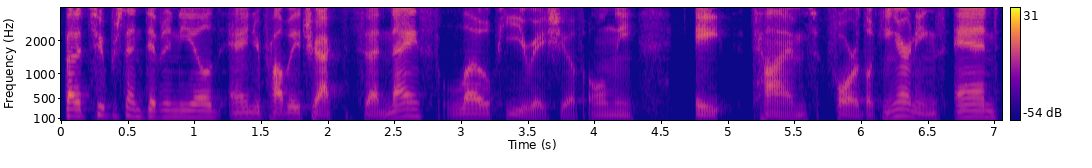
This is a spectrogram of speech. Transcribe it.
About a two percent dividend yield, and you're probably attracted to that nice low PE ratio of only eight times forward looking earnings. And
